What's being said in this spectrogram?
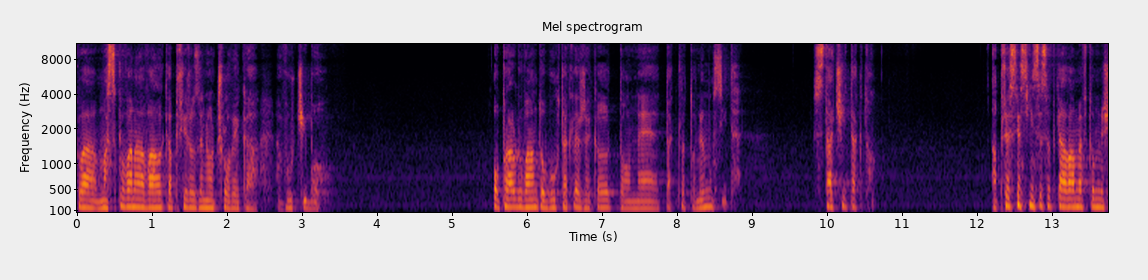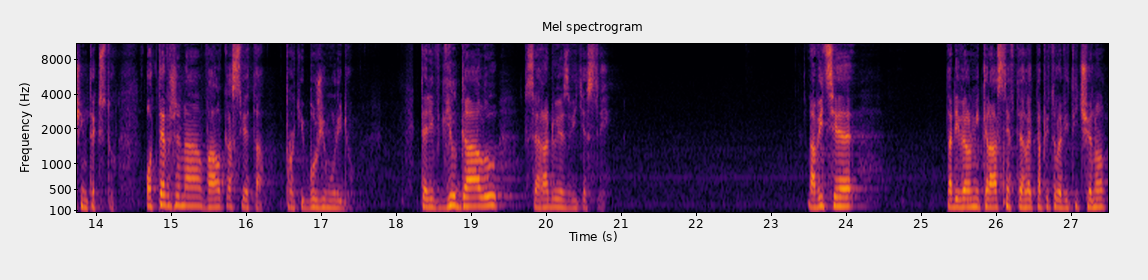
taková maskovaná válka přirozeného člověka vůči Bohu. Opravdu vám to Bůh takhle řekl? To ne, takhle to nemusíte. Stačí takto. A přesně s tím se setkáváme v tom dnešním textu. Otevřená válka světa proti božímu lidu, který v Gilgálu se raduje z vítězství. Navíc je tady velmi krásně v téhle kapitole vytýčeno,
